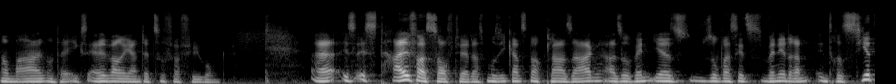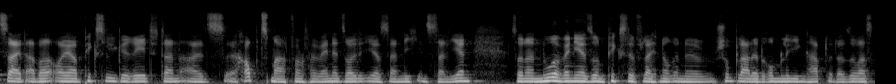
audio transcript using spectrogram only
normalen und der XL-Variante zur Verfügung. Äh, es ist Alpha-Software, das muss ich ganz noch klar sagen. Also wenn ihr sowas jetzt, wenn ihr daran interessiert seid, aber euer Pixel-Gerät dann als äh, Hauptsmartphone verwendet, solltet ihr es dann nicht installieren, sondern nur, wenn ihr so ein Pixel vielleicht noch in einer Schublade drum liegen habt oder sowas,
